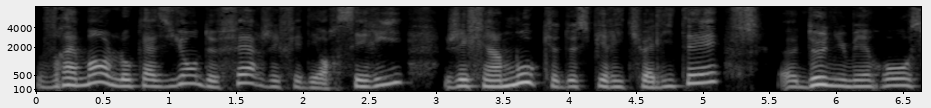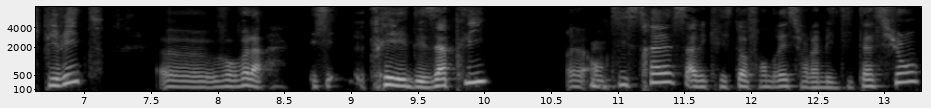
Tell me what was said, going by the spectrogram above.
vraiment l'occasion de faire. J'ai fait des hors-séries, j'ai fait un MOOC de spiritualité, euh, deux numéros spirit. Euh, voilà, créer des applis euh, mmh. anti-stress avec Christophe André sur la méditation.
